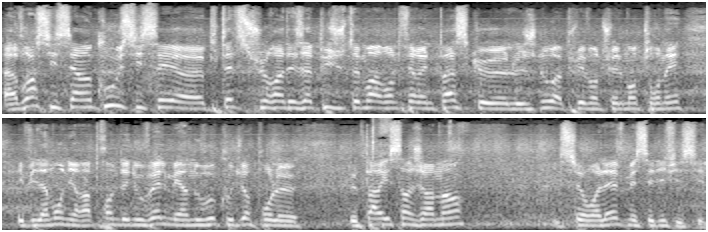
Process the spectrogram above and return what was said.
À voir si c'est un coup ou si c'est euh, peut-être sur un des appuis justement avant de faire une passe que le genou a pu éventuellement tourner. Évidemment, on ira prendre des nouvelles, mais un nouveau coup dur pour le, le Paris Saint-Germain. Il se relève, mais c'est difficile.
